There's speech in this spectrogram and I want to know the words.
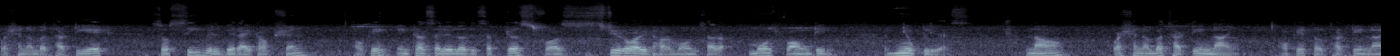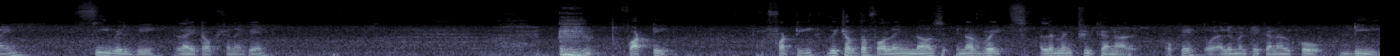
question number 38 so C will be right option okay intracellular receptors for steroid hormones are most found in nucleus now question number 39 okay so 39 C will be right option again 40 40 which of the following nerves innervates alimentary canal okay so alimentary canal को D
